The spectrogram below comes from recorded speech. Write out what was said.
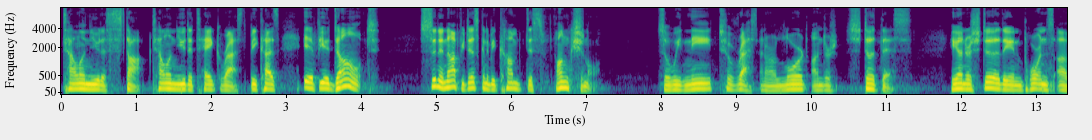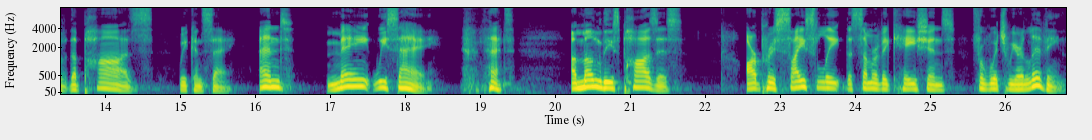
telling you to stop, telling you to take rest. Because if you don't, soon enough, you're just going to become dysfunctional. So we need to rest. And our Lord understood this. He understood the importance of the pause, we can say. And may we say that among these pauses are precisely the summer vacations for which we are living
